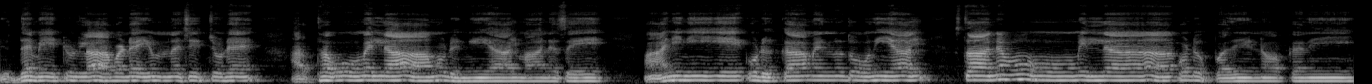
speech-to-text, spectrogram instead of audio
യുദ്ധമേറ്റുള്ള പടയും നശിച്ചുടെ. അർത്ഥവുമെല്ലാം ഒടുങ്ങിയാൽ മാനസേ മാനിനിയെ കൊടുക്കാമെന്നു തോന്നിയാൽ സ്ഥാനവുമില്ല. കൊടുപ്പതിനോർക്ക നീ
